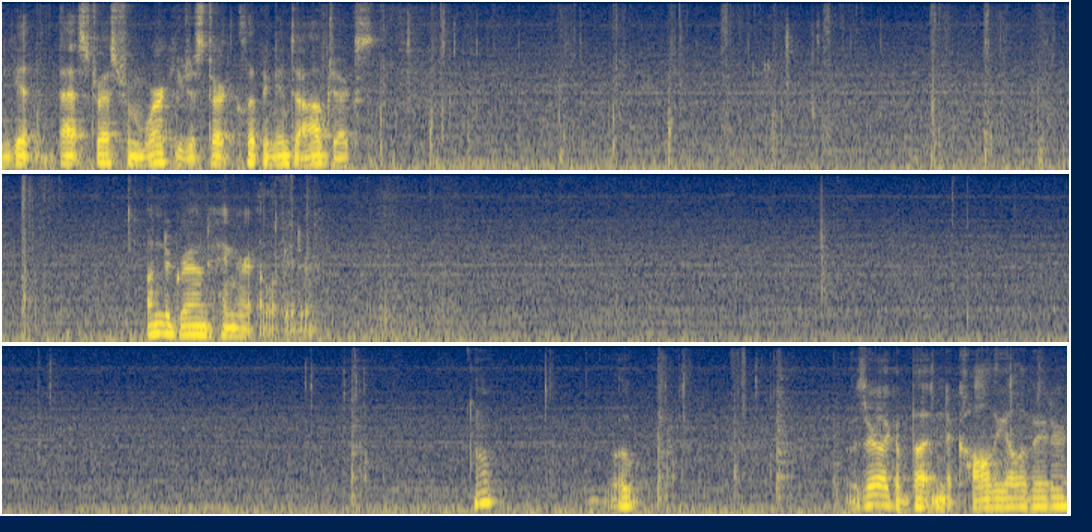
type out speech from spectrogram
you get that stressed from work, you just start clipping into objects. Underground hangar elevator. Oh. Whoa. Was there like a button to call the elevator?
